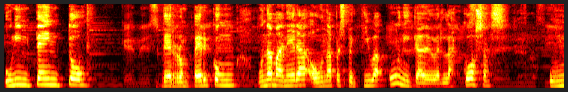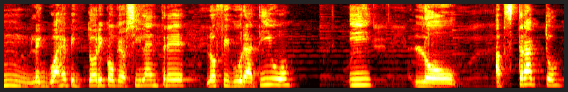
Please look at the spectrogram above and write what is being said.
Un intento de romper con una manera o una perspectiva única de ver las cosas, un lenguaje pictórico que oscila entre lo figurativo y lo abstracto.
